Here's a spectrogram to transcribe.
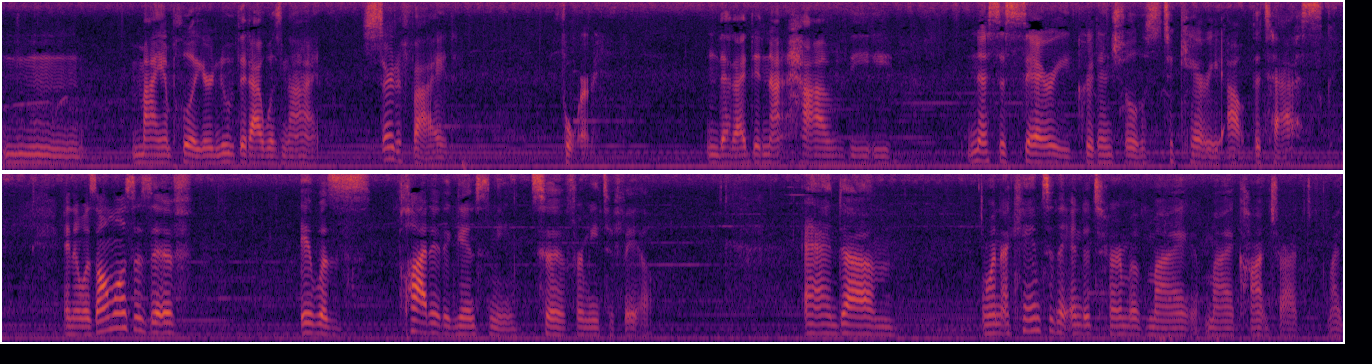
my employer knew that I was not certified for that I did not have the necessary credentials to carry out the task. And it was almost as if it was plotted against me to for me to fail. And um, when I came to the end of term of my my contract, my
